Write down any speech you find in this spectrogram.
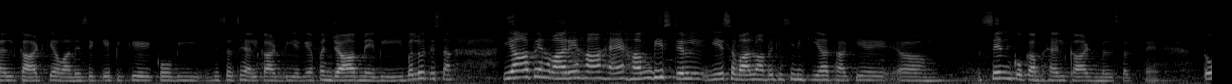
हेल्थ कार्ड के हवाले से के पी के को भी जिस तरह से हेल्थ कार्ड दिया गया पंजाब में भी बलोचिस्तान। यहाँ पे हमारे यहाँ है हम भी स्टिल ये सवाल वहाँ पे किसी ने किया था कि सिंध को कब हेल्थ कार्ड मिल सकते हैं? तो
